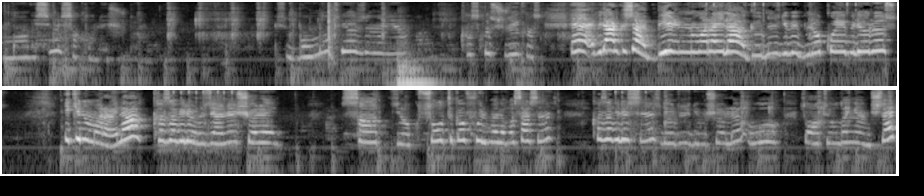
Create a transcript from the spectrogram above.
Mavisi mi saklanıyor şurada? Şimdi bomba atıyor her zaman ya. Kas kas şuraya kas. He bir de arkadaşlar bir numarayla gördüğünüz gibi blok koyabiliyoruz. İki numarayla kazabiliyoruz yani şöyle sağ yok sol tıka full böyle basarsanız kazabilirsiniz. Gördüğünüz gibi şöyle o alt yoldan gelmişler.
